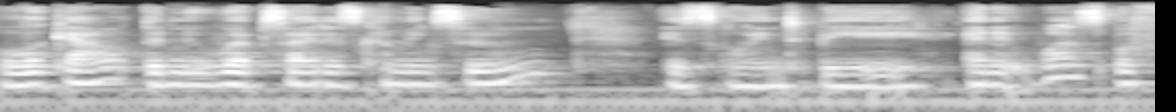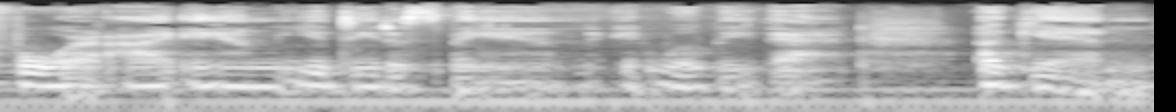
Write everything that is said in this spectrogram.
look out. The new website is coming soon. It's going to be, and it was before I am Yedidah Spann. It will be that again.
